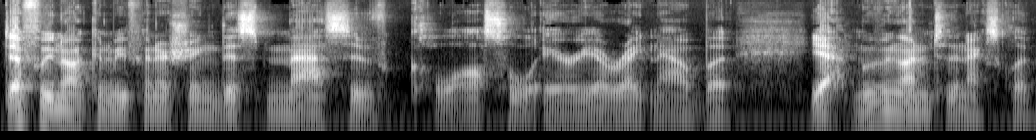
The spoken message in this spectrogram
Definitely not going to be finishing this massive, colossal area right now, but yeah, moving on to the next clip.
